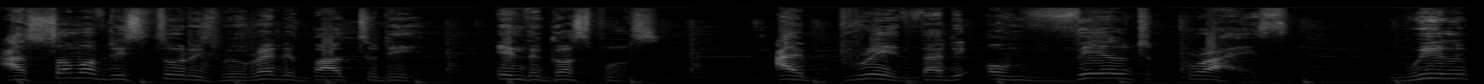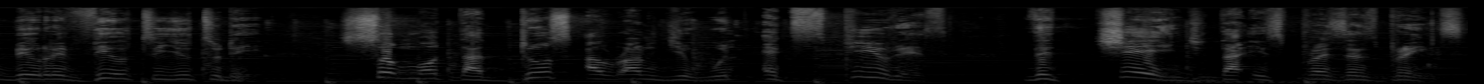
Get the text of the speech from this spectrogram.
As some of the stories we read about today in the Gospels, I pray that the unveiled Christ will be revealed to you today, so much that those around you will experience the change that His presence brings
